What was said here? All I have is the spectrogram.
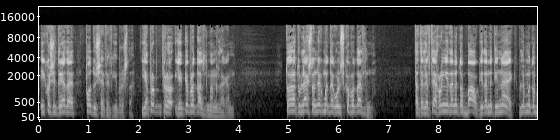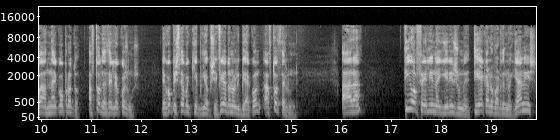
20-30 πόντους έφευγε μπροστά. Για, προ, προ, για ποιο πρωτάθλημα μιλάγαμε; Τώρα τουλάχιστον έχουμε ανταγωνιστικό πρωτάθλημα. Τα τελευταία χρόνια είδαμε τον Μπάουκ, είδαμε την ΑΕΚ. Βλέπουμε τον Παναθηναϊκό πρώτο. Αυτό δεν θέλει ο κόσμος. Εγώ πιστεύω και η πλειοψηφία των Ολυμπιακών αυτό θέλουν. Άρα, τι ωφελεί να γυρίζουμε, τι έκανε ο Βαρδινογιάννης,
